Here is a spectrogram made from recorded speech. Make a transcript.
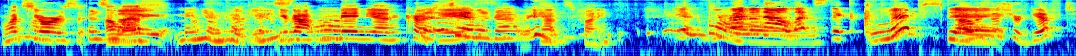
What's yours, There's Alyssa? my minion cookies. You got minion that cookies. Chandler got me. That's funny. Yeah, we're running out of lipstick. Lipstick. Oh, is this your gift?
